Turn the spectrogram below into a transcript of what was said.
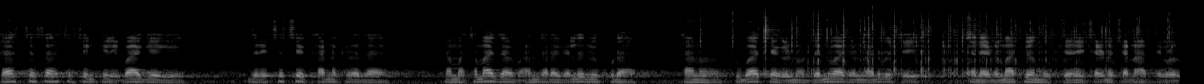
ಸಹಸ್ರ ಸಹಸ್ರ ಸಂಖ್ಯೆಯಲ್ಲಿ ಭಾಗಿಯಾಗಿ ಇದರ ಯಶಸ್ಸಿಗೆ ಕಾರಣಕರಾದ ನಮ್ಮ ಸಮಾಜ ಬಾಂಧವರಿಗೆಲ್ಲರಿಗೂ ಕೂಡ ನಾನು ಶುಭಾಶಯಗಳನ್ನು, ಧನ್ಯವಾದಗಳನ್ನು ಅರ್ಪಿಸಿ ನನ್ನ ಎರಡು ಮಾತುಗಳನ್ನು ಮುಗಿಸ್ತೇನೆ. ಶರಣ ಶರಣಾರ್ಥಿಗಳು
